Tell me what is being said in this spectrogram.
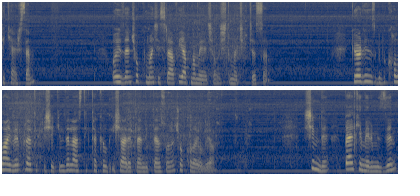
dikersem. O yüzden çok kumaş israfı yapmamaya çalıştım açıkçası. Gördüğünüz gibi kolay ve pratik bir şekilde lastik takıldı işaretlendikten sonra çok kolay oluyor. Şimdi bel kemerimizin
